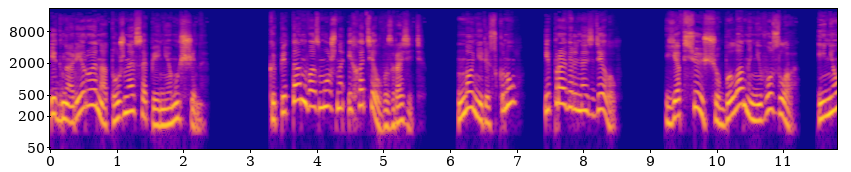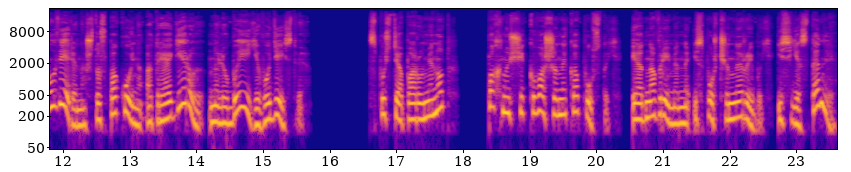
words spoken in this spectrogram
игнорируя натужное сопение мужчины. Капитан, возможно, и хотел возразить, но не рискнул и правильно сделал. Я все еще была на него зла и не уверена, что спокойно отреагирую на любые его действия. Спустя пару минут, пахнущий квашеной капустой и одновременно испорченной рыбой, Исье Стэнли,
